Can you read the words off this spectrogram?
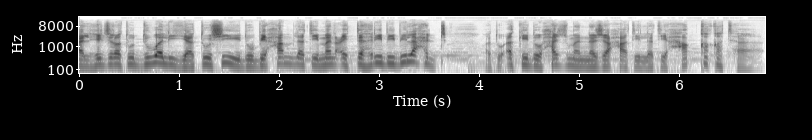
الهجرة الدولية تشيد بحملة منع التهريب بلحج وتؤكد حجم النجاحات التي حققتها.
